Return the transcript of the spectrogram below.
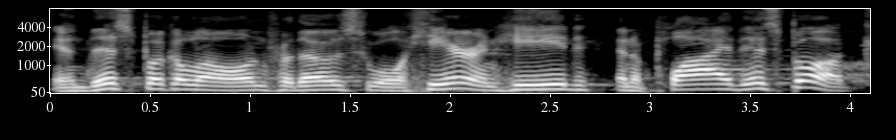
in this book alone for those who will hear and heed and apply this book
